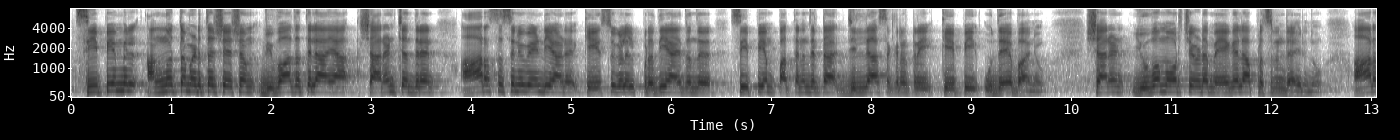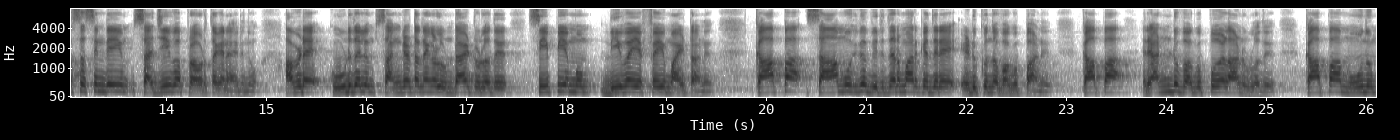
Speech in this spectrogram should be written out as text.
സി പി എമ്മിൽ അംഗത്വമെടുത്ത ശേഷം വിവാദത്തിലായ ശരൺ ചന്ദ്രൻ ആർ എസ് എസിനു വേണ്ടിയാണ് കേസുകളിൽ പ്രതിയായതെന്ന് സി പി എം പത്തനംതിട്ട ജില്ലാ secretary K P Udayabhanu Sharan യുവമോർച്ചയുടെ മേഖലാ പ്രസിഡന്റായിരുന്നു. ആർ എസ് എസിന്റെയും സജീവ പ്രവർത്തകനായിരുന്നു. അവിടെ കൂടുതലും സംഘടനകൾ ഉണ്ടായിട്ടുള്ളത് സി പി എമ്മും ഡിവൈഎഫ്ഐയുമായിട്ടാണ്. കാപ്പ സാമൂഹിക വിരുദ്ധന്മാർക്കെതിരെ എടുക്കുന്ന വകുപ്പാണ്. കാപ്പ രണ്ട് വകുപ്പുകളാണുള്ളത്. കാപ്പ മൂന്നും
